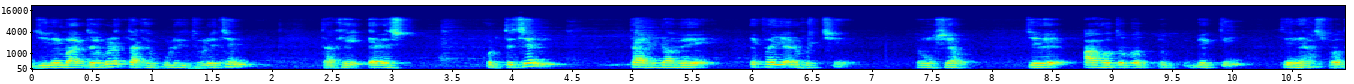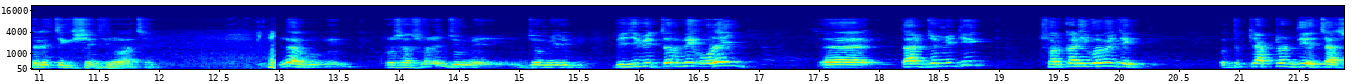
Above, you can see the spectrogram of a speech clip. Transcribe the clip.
যিনি মারধর করে তাকে পুলিশ ধরেছেন, তাকে অ্যারেস্ট করতেছেন। তার নামে এফআইআর হচ্ছে এবং সে যে আহত ব্যক্তি, তিনি হাসপাতালে চিকিৎসাধীন আছেন। না, প্রশাসনের জমি, জমির বিজেপির তরফে ওরাই তার জমিটি সরকারিভাবে যে ট্র্যাক্টর দিয়ে চাষ,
